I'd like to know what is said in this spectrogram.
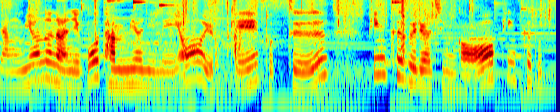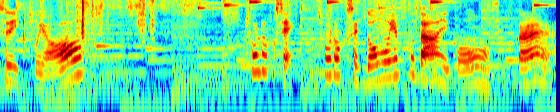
양면은 아니고 단면이네요. 이렇게 도트 핑크 그려진 거 핑크 도트 있고요. 초록색 초록색 너무 예쁘다 이거 색깔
